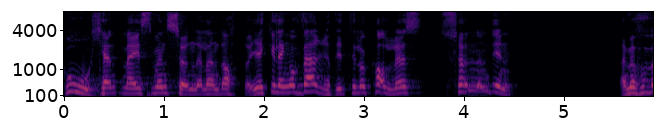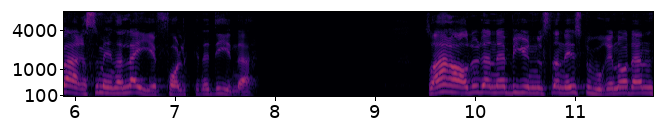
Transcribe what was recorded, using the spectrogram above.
godkjent meg som en sønn eller en datter. Jeg er ikke lenger verdig til å kalles sønnen din. Jeg må få være som en av leiefolkene dine. Så her har du denne begynnelsen, denne historien, og den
